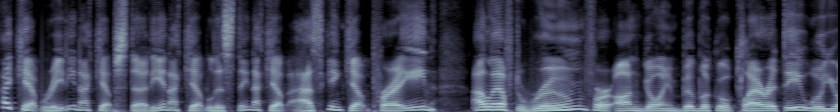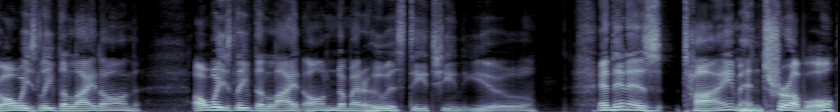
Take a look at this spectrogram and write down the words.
I kept reading, I kept studying, I kept listening, I kept asking, kept praying. I left room for ongoing biblical clarity. Will you always leave the light on? Always leave the light on, no matter who is teaching you. And then, as time and trouble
